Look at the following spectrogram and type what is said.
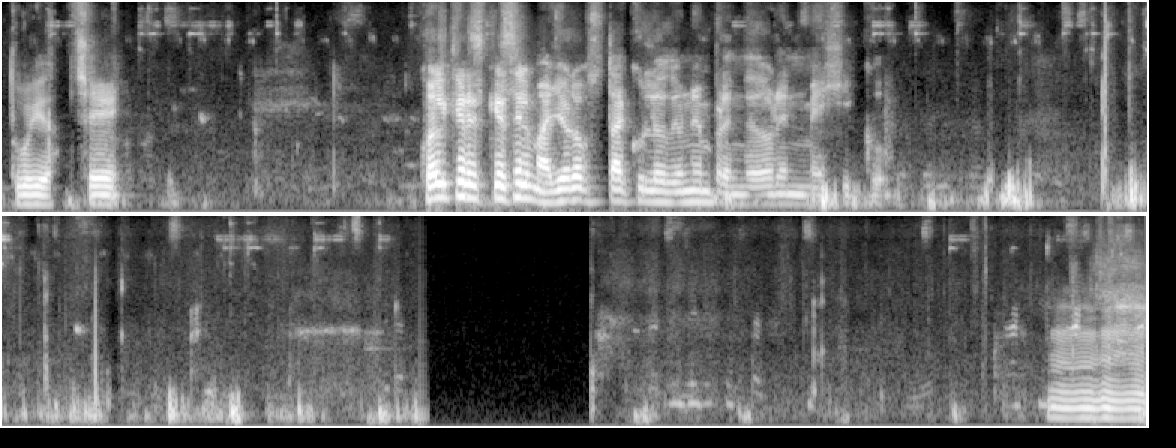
tu vida. Sí. ¿Cuál crees que es el mayor obstáculo de un emprendedor en México? Mm.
